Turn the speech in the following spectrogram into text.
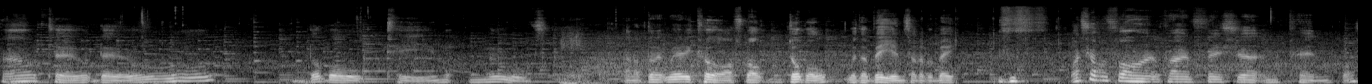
How to do double team moves. And I've done it really cool. I've spelled double with a V instead of a B. You have a phone, try and finish uh, and pin. What?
